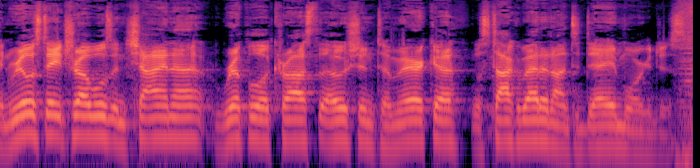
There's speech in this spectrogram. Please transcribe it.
Can real estate troubles in China ripple across the ocean to America? Let's talk about it on Today in Mortgages. Hey,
